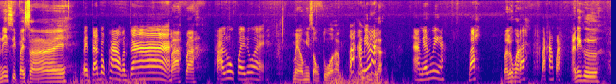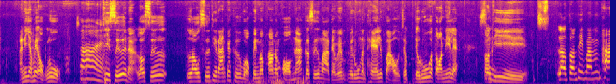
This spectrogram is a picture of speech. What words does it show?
วันนี้สิไปสายไปตัดบักพร้าวกันจ้าปะปะพาลูกไปด้วย แมวมีสองตัวครับอะอาเมีย ไปละอะเมียวิ่งอะไปไปลูกปะไปไปข้างไปอันนี้คือ อันนี้ยังไม่ออกลูก ใช่ ที่ซื้อน่ะ เราซื้อเราซื้อที่ร้านก็คือบอกเป็นมะพร้าวน้ำหอมนะ ก็ซื้อมาแต่ว่าไม่รู้มันแท้หรือเปล่า จะจะรู้ว่าตอนนี้แหละ ตอนที่เราตอนที่มันพา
